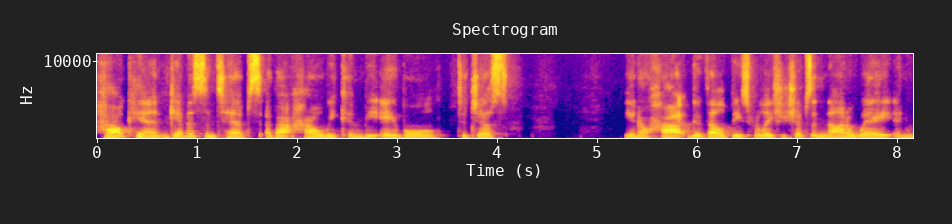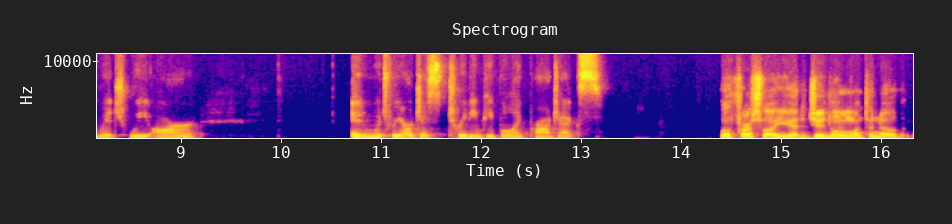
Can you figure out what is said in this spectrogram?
how can give us some tips about how we can be able to just, you know, ha- develop these relationships and not a way in which we are, in which we are just treating people like projects. Well, first of all, you got to genuinely want to know them.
